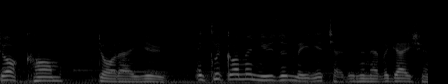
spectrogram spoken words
wealthwithin.com.au and click on the News and Media tab in the navigation.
